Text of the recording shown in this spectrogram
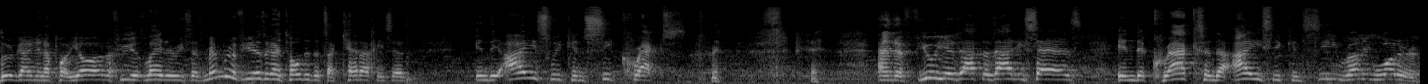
Durgang in a Paryar, a few years later, he says, remember a few years ago I told you that's a kerach, he says, in the ice we can see cracks. and a few years after that, he says, in the cracks in the ice you can see running water.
